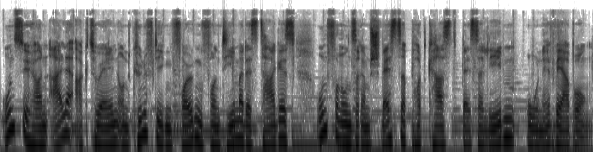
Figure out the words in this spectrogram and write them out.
und Sie hören alle aktuellen und künftigen Folgen von Thema des Tages und von unserem Schwester-Podcast Besser Leben ohne Werbung.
